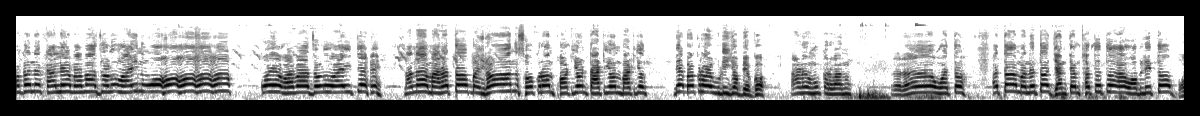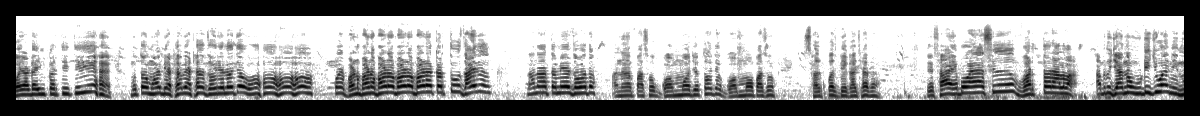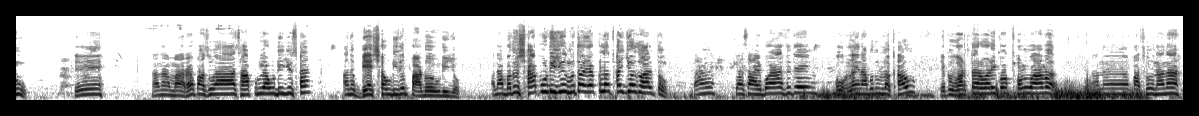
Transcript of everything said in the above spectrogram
છોકરા કાલે વાવાઝોડું આવીને ઓહો, હો હો હો. કોઈ વાવાઝોડું આવી છે ના ના મારા તો બૈરોન છોકરો ફોટિયો ટાટિયો બાટિયો બે બકરો ઉડી ગયો ભેગો. આને શું કરવાનું? અરે હોય તો. તો મને તો જેમ તેમ થતું તો આ ઓબલી તો ભોય ડઈમ કરતી હતી, હું. તો મોય બેઠા બેઠા જોઈ રહેલો છે. ઓહો, હો હો. કોઈ ભણ ભણ ભણ ભણ ભણ કરતું જાય ને. ના ના તમે જોવો તો. અને પાછો ગોમમાં જતો છે. ગોમમાં પાછો સરપંચ ભેગા થયા હતા. તે સાહેબો આવ્યા છે વળતર આલવા. આ બધું જ્યાંનું ઉડી ગયું હોય ને એનું, તે ના ના, મારા પાછું આ સાપરું ઉડી ગયું છે અને ભેંસ ઉડી ગઈ પાડો ઉડી ગયો. અને આ બધું સાપ ઉડી ગયું, હું તો એકલો થઈ ગયો છું હાલ તો. કારણ ત્યાં સાહેબો આવ્યા છે તે હોલાઈને આ બધું લખાવું, એક વળતરવાળી કોક થોડું આવે. અને પાછું, ના ના,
